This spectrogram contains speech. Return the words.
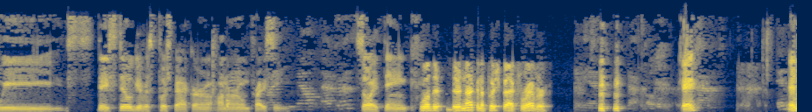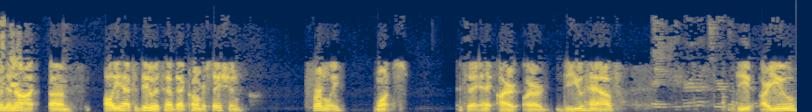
we they still give us pushback on, on our own pricing. So I think Well, they're they're not going to push back forever. okay. And mean, they're not. Um, all you have to do is have that conversation firmly once and say, "Hey, are are do you have do you, are you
